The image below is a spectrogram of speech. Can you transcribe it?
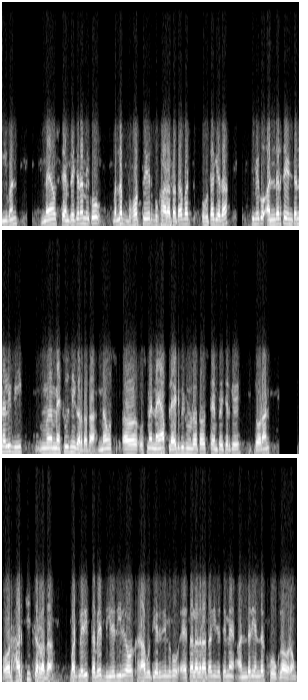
इवन मैं उस टेम्परेचर में मेरे को मतलब बहुत देर बुखार आता था बट होता क्या था कि मेरे को अंदर से इंटरनली वीक महसूस नहीं करता था। मैं उस उसमें नया फ्लैट भी ढूंढ रहा था उस टेम्परेचर के दौरान और हर चीज़ कर रहा था। बट मेरी तबीयत धीरे धीरे और ख़राब होती जा रही थी। मेरे को ऐसा लग रहा था कि जैसे मैं अंदर ही अंदर खोखला हो रहा हूँ।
